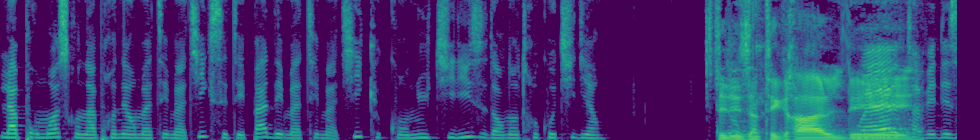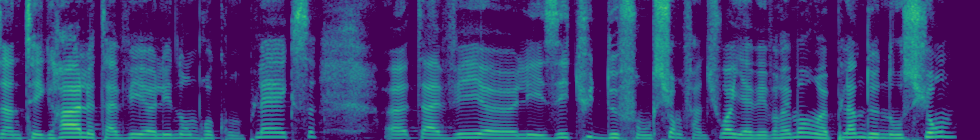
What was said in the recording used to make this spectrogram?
là, pour moi, ce qu'on apprenait en mathématiques, c'était pas des mathématiques qu'on utilise dans notre quotidien. C'était des intégrales des... Ouais, tu avais des intégrales, tu avais euh, les nombres complexes, euh, tu avais euh, les études de fonctions. Enfin, tu vois, il y avait vraiment plein de notions.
